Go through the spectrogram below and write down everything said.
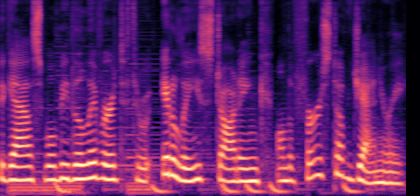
The gas will be delivered through Italy starting on the 1st of January.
